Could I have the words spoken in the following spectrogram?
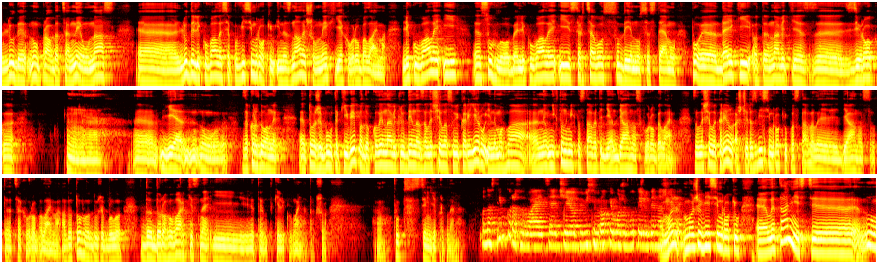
люди, ну правда, це не у нас. Е, Люди лікувалися по 8 років і не знали, що в них є хвороба лайма. Лікували і е, суглоби, лікували і серцево-судинну систему. Е, Деякі, от е, навіть е, з е, зірок е, е, є ну, закордонних, е, теж був такий випадок, коли навіть людина залишила свою кар'єру і не могла, е, не, ніхто не міг поставити діагноз хвороби Лайм. Залишила кар'єру, аж через 8 років поставили діагноз от, е, це хвороба Лайма. А до того дуже було дороговартісне і таке лікування. Так що е, тут з цим є проблеми. Вона стрімко розвивається, чи от 8 років може бути людина Може, жити? може 8 років. Е, Летальність е, ну,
